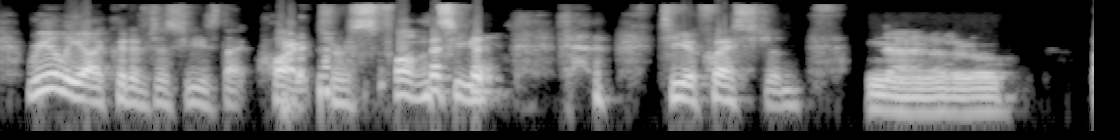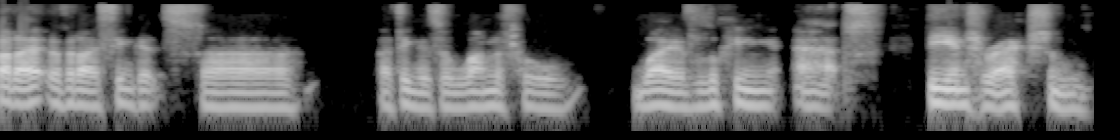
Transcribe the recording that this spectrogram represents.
really, I could have just used that quote to respond to your to your question. No, not at all. But I but I think it's uh, I think it's a wonderful way of looking at the interaction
